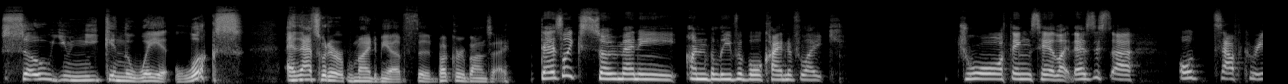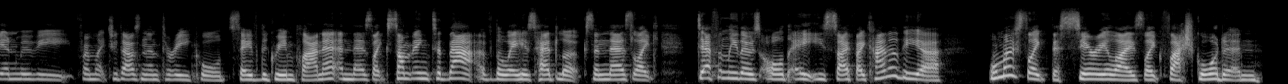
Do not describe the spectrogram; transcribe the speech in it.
so unique in the way it looks. And that's what it reminded me of, the Buckaroo Banzai. There's like so many unbelievable kind of like draw things here. Like there's this uh old South Korean movie from like 2003 called Save the Green Planet and there's like something to that of the way his head looks and there's like definitely those old 80s sci-fi kind of the uh almost like the serialized like Flash Gordon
